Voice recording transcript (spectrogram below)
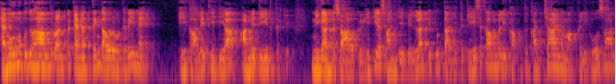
හැමෝම බුදු හාමුදුරුවන්ට කැමැත්තෙන් ගෞරව කරේ නෑ. ඒ කාලෙත් හිටියා අන්න තීරතකය. නිගන්ට ශ්‍රාවකය හිටිය සංජයේ බෙල්ලට්ටිපුත් අජිත කේසකම්බලි කකුද කච්චායන මක්කලි ගෝසාල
